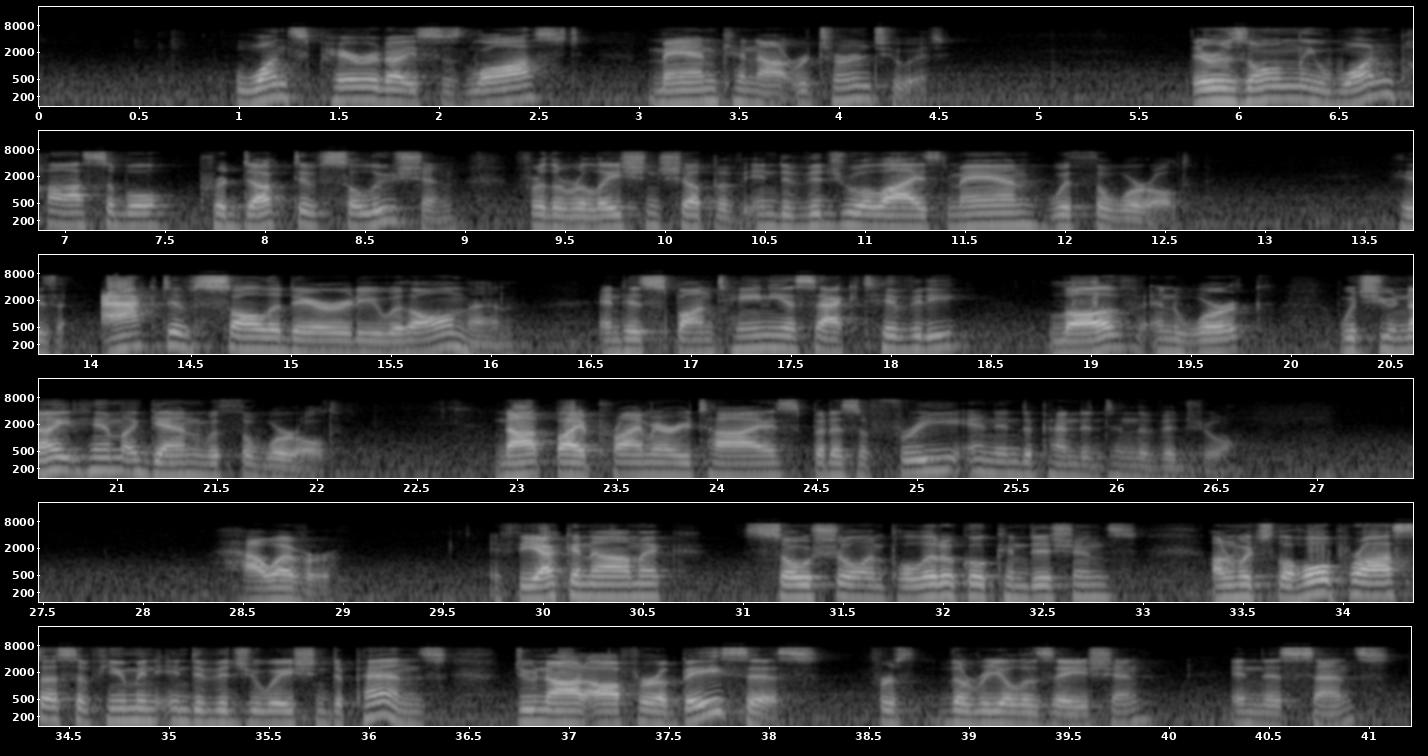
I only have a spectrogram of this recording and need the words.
Once paradise is lost, man cannot return to it. There is only one possible productive solution for the relationship of individualized man with the world his active solidarity with all men, and his spontaneous activity, love, and work, which unite him again with the world, not by primary ties, but as a free and independent individual. However, if the economic, social, and political conditions on which the whole process of human individuation depends do not offer a basis for the realization in this sense,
